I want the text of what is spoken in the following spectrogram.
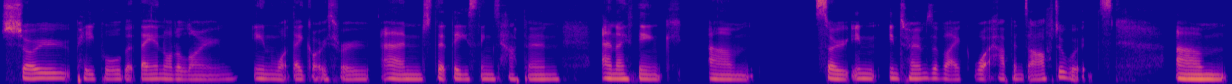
show people that they are not alone in what they go through and that these things happen and i think um so in in terms of like what happens afterwards um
